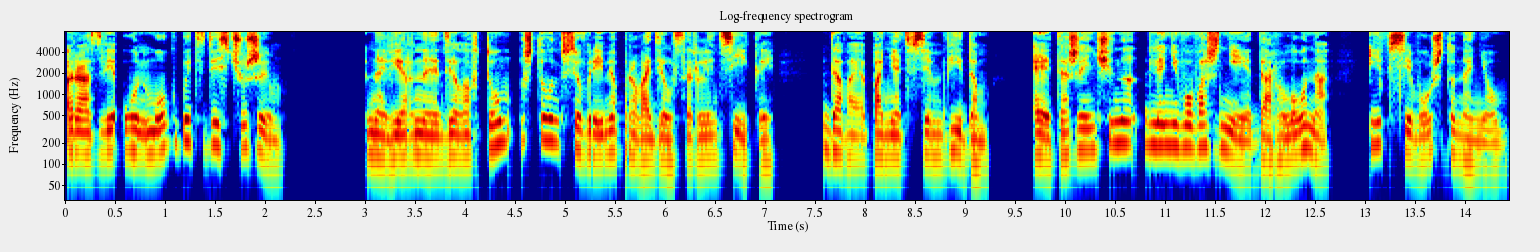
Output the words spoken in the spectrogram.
разве он мог быть здесь чужим? Наверное, дело в том, что он все время проводил с Эрленсийкой, давая понять всем видом, эта женщина для него важнее Дарлона и всего, что на нем.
